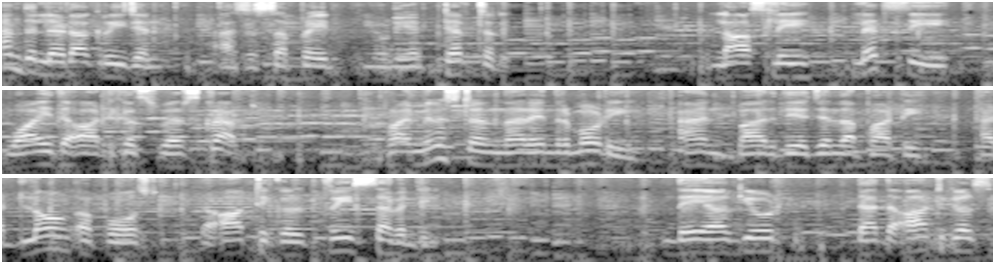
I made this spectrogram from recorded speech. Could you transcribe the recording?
and the Ladakh region as a separate union territory. Lastly, let's see why the articles were scrapped. Prime Minister Narendra Modi and Bharatiya Janata Party had long opposed the Article 370. They argued that the articles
